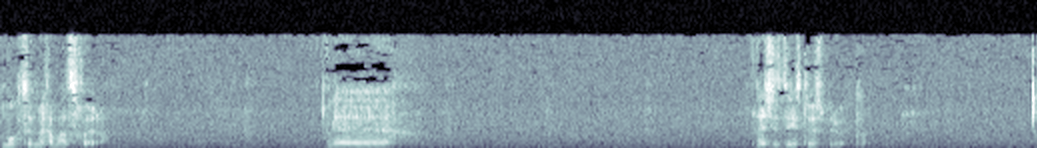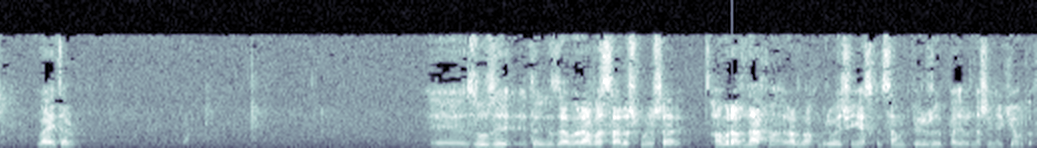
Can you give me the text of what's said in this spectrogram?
Мукца мехамад схойра. Э, значит, здесь то есть привод. Вайтер. Э, Зузы, это Зава Рава, Сара Шмульшар. Ом Равнахман. Равнахман приводит еще несколько самых, теперь уже по отношению к Йомтов.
